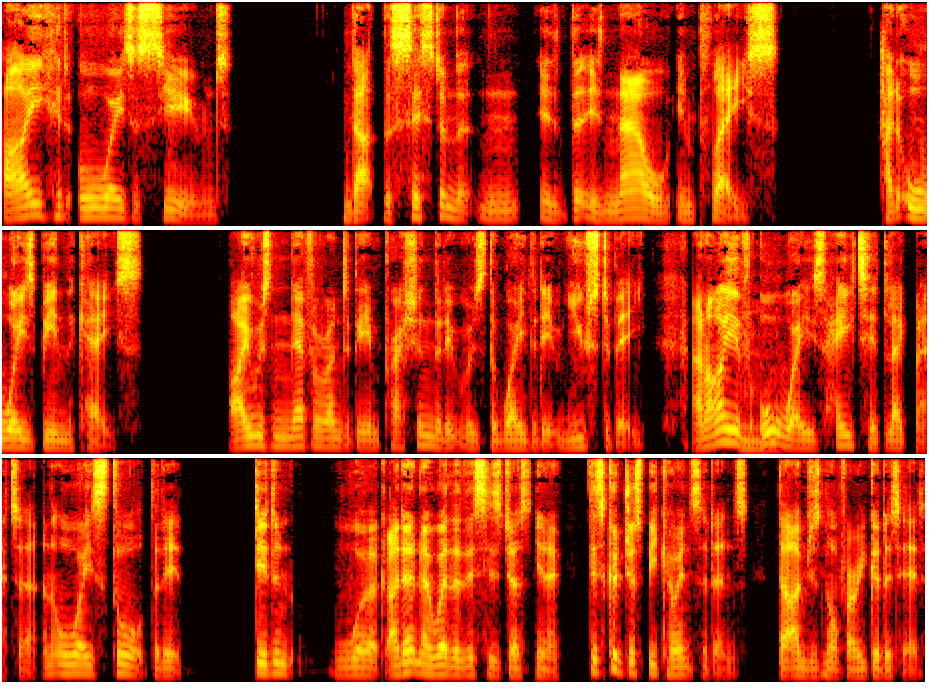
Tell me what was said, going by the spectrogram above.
I had always assumed that the system that n- is that is now in place had always been the case. I was never under the impression that it was the way that it used to be. And I have Mm. always hated leg meta and always thought that it didn't work. I don't know whether this is just, you know, this could just be coincidence that I'm just not very good at it.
